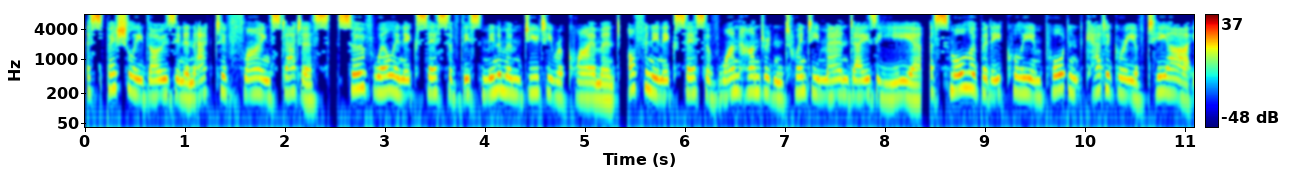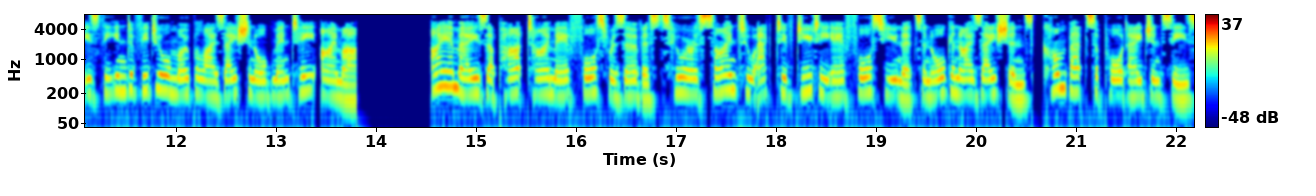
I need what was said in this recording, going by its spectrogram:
especially those in an active flying status, serve well in excess of this minimum duty requirement, often in excess of 120 man days a year. A smaller but equally important category of TR is the Individual Mobilization Augmentee (IMA). IMAs are part-time Air Force reservists who are assigned to active duty Air Force units and organizations, combat support agencies,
